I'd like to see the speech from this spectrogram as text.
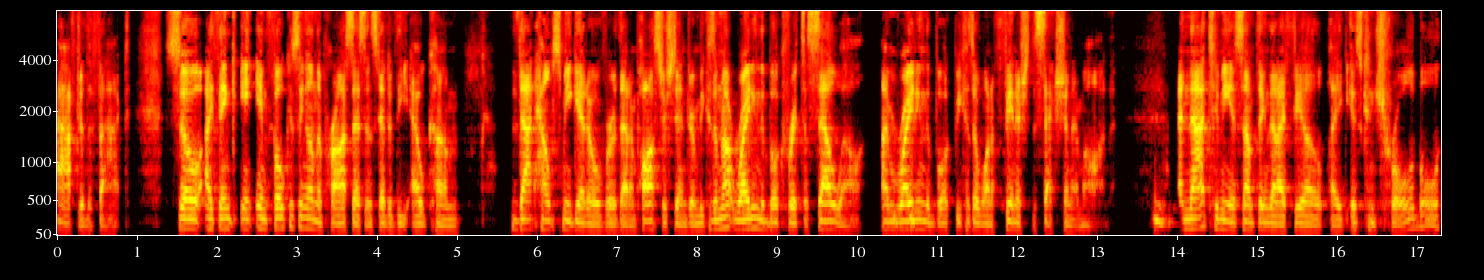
after the fact. So i think in, in focusing on the process instead of the outcome that helps me get over that imposter syndrome because I'm not writing the book for it to sell well. I'm mm-hmm. writing the book because I want to finish the section I'm on. Mm-hmm. And that to me is something that I feel like is controllable.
